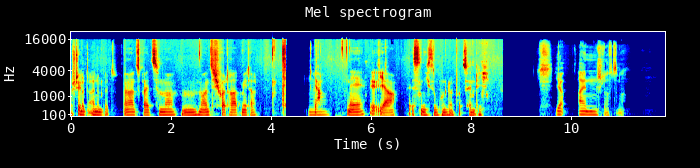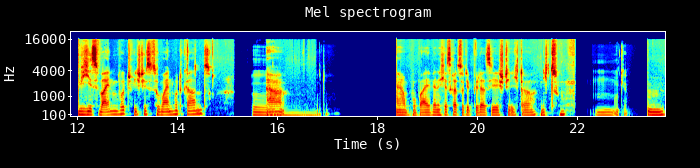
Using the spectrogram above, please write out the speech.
Steht Mit einem Bett. Ja, zwei Zimmer, hm, 90 Quadratmeter. Ja. Nee, äh, ja, ist nicht so hundertprozentig. Ja, ein Schlafzimmer. Wie ist Winewood? Wie stehst du zu Winewood Gardens? Äh, Ja. Ja, wobei, wenn ich jetzt gerade so die Bilder sehe, stehe ich da nicht zu. Mm, okay. Mhm.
